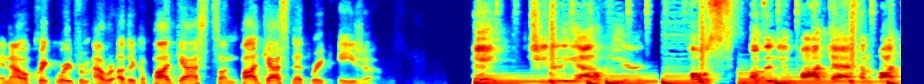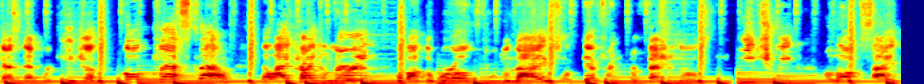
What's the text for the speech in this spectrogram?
And now a quick word from our other podcasts on Podcast Network Asia. Hey, Chino Liao here, host of the new podcast on Podcast Network Asia called Class Clown. Now I try to learn about the world through the lives of different professionals each week alongside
